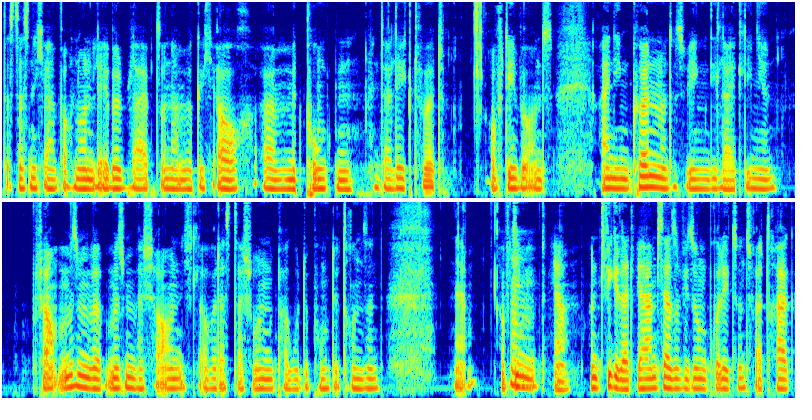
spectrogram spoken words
dass das nicht einfach nur ein Label bleibt, sondern wirklich auch ähm, mit Punkten hinterlegt wird, auf die wir uns einigen können und deswegen die Leitlinien schauen, müssen wir, müssen wir schauen. Ich glaube, dass da schon ein paar gute Punkte drin sind. Ja, auf dem, mhm. ja. Und wie gesagt, wir haben es ja sowieso im Koalitionsvertrag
